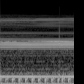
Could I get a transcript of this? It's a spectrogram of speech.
E...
